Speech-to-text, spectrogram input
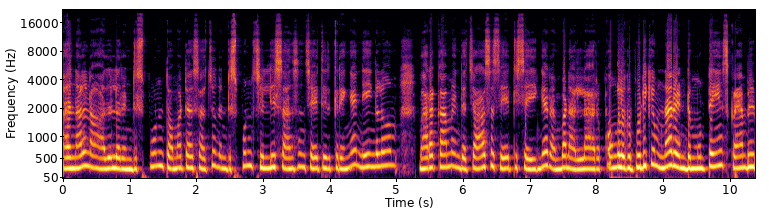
அதனால் நான் அதில் ரெண்டு ஸ்பூன் டொமேட்டோ சாஸும் ரெண்டு ஸ்பூன் சில்லி சாஸும் சேர்த்துருக்குறீங்க. நீங்களும் மறக்காமல் இந்த சாஸை சேர்த்து செய்யுங்க. ரொம்ப நல்லாயிருக்கும் உங்களுக்கு பிடிக்கும்னா ரெண்டு முட்டையும் ஸ்க்ராம்பிள்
